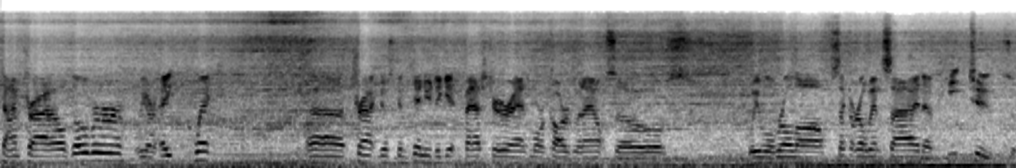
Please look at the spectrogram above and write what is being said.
Time trial's over. We are eight quick. Uh, track just continued to get faster as more cars went out, so we will roll off second row inside of heat two. So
